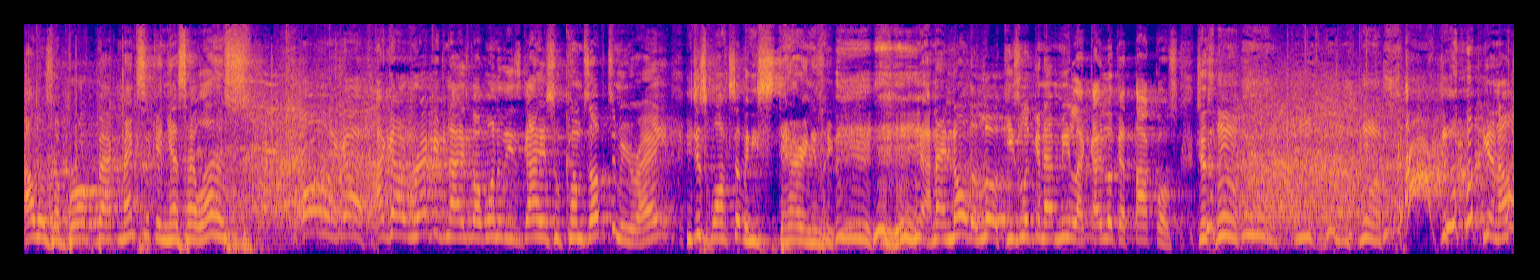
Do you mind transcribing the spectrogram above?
I was a broke-back Mexican. Yes, I was. Oh my God, I got recognized by one of these guys who comes up to me, right? He just walks up and he's staring. He's like, and I know the look. He's looking at me like I look at tacos. Just, you know?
